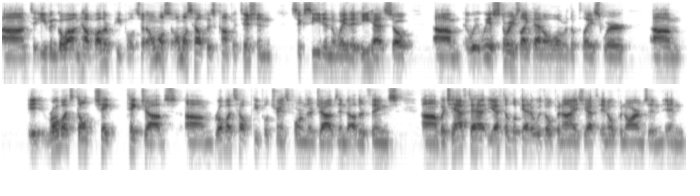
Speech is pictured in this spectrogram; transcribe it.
uh, to even go out and help other people. So almost almost help his competition succeed in the way that he has. So um, we, we have stories like that all over the place where um, it, robots don't take, take jobs. Um, robots help people transform their jobs into other things. Uh, but you have to ha- you have to look at it with open eyes. You have to in open arms and and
